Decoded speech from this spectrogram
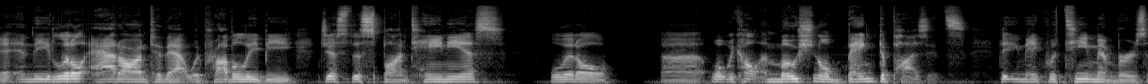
And, and the little add on to that would probably be just the spontaneous little, uh, what we call emotional bank deposits that you make with team members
